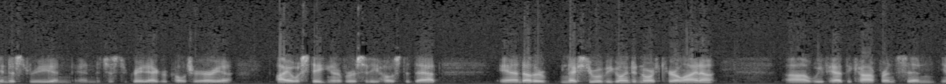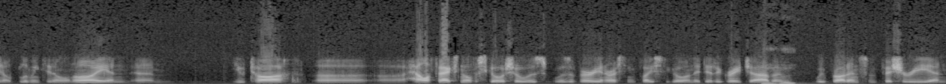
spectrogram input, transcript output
industry, and, and just a great agriculture area. Iowa State University hosted that, and other next year we'll be going to North Carolina. Uh, we've had the conference in you know Bloomington, Illinois, and um, Utah, uh, uh, Halifax, Nova Scotia was was a very interesting place to go, and they did a great job. And we brought in some fishery and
